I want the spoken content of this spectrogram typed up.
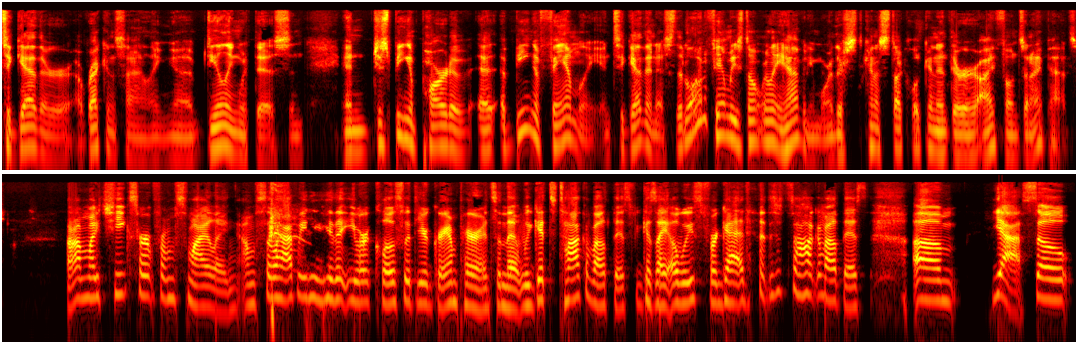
together uh, reconciling uh, dealing with this and and just being a part of uh, being a family and togetherness that a lot of families don't really have anymore they're kind of stuck looking at their iphones and ipads Uh, my cheeks hurt from smiling. I'm so happy to hear that you are close with your grandparents and that we get to talk about this because I always forget to talk about this. Um, yeah, so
